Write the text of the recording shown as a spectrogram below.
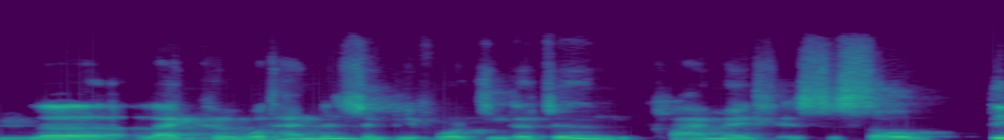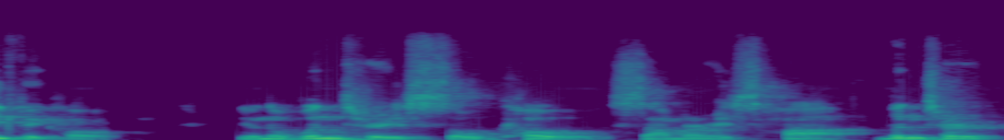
Mm. The, like uh, what I mentioned before, Jingdezhen climate is so difficult. You know, winter is so cold, summer is hot. Winter,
